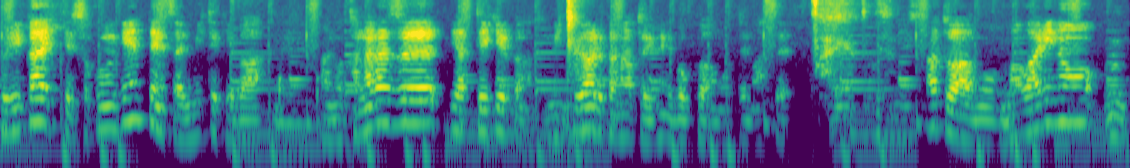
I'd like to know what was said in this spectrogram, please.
振り返ってそこの原点さえ見ていけば、あの必ずやっていけるかなと道があるかなというふうに僕は思ってます。ありがとうございます。あとはもう周りのうん。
